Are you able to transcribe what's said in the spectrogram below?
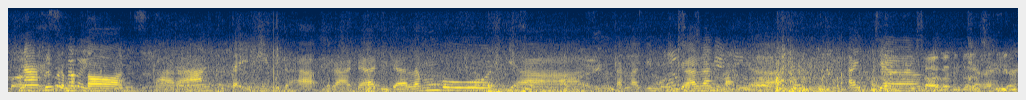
Nah, semeton. Sekarang kita ini udah berada di dalam booth ya. bentar lagi mau jalan lah ya tunggu aja untuk perjalanannya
